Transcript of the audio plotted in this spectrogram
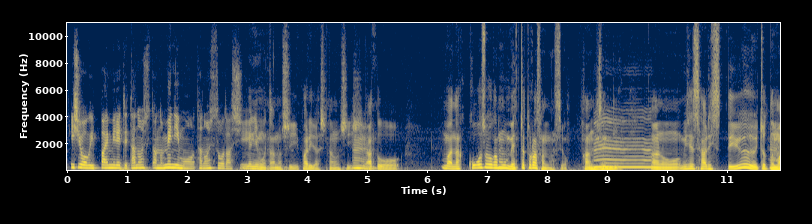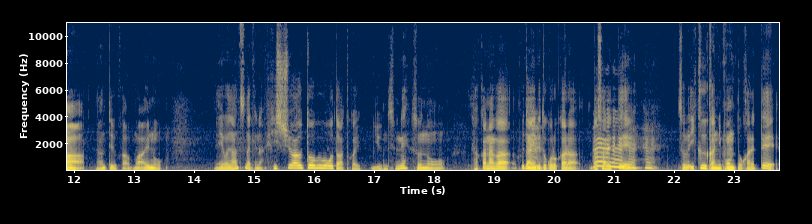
衣装いっぱい見れて楽しあの目にも楽しそうだし。目にも楽しい。パリだし楽しいし、うん。あとまあなんか構造がもうめっちゃ寅さんなんですよ。完全に。にあのミセス・ハリスっていうちょっとまあ、なんていうか、まあああいうの英語でなんつうんだっけなフィッシュアウト・オブ・ウォーターとか言うんですよね。その魚が普段いるところから出されて、その異空間にポンって置かれて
